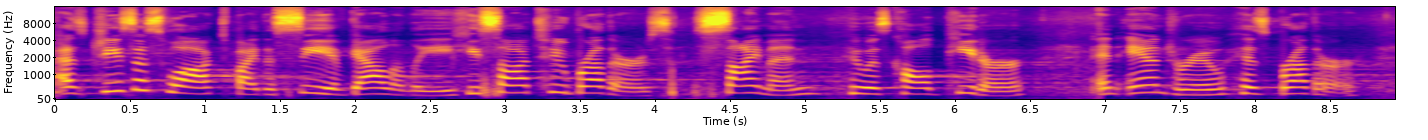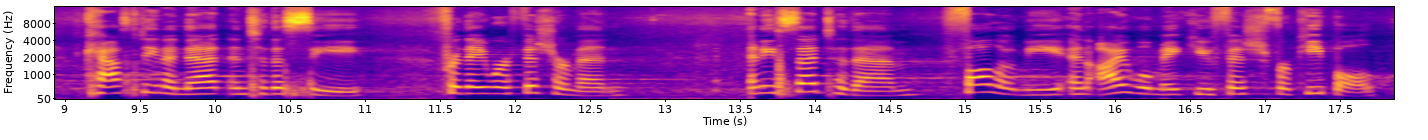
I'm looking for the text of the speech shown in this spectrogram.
As Jesus walked by the Sea of Galilee, he saw two brothers, Simon, who is called Peter, and Andrew, his brother, casting a net into the sea, for they were fishermen. And he said to them, Follow me, and I will make you fish for people.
